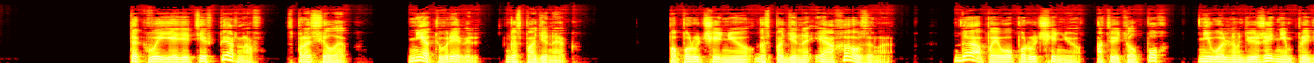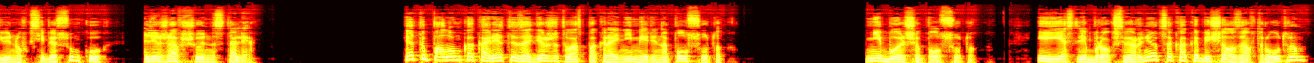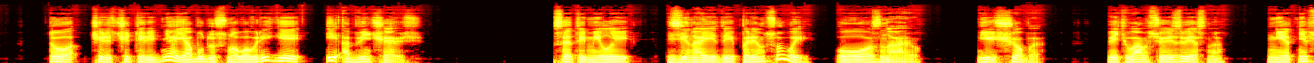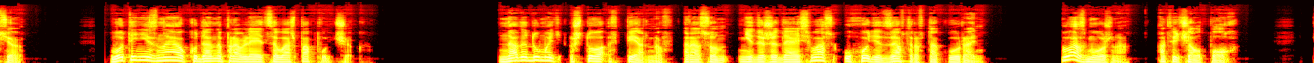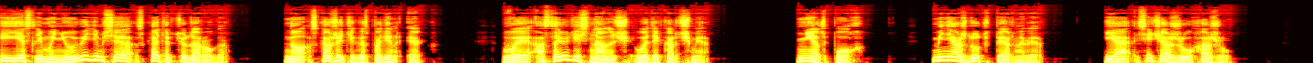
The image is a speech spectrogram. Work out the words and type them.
«Так вы едете в Пернов?» – спросил Эк. «Нет, в Ревель, господин Эк». «По поручению господина Иохаузена?» «Да, по его поручению», – ответил Пох, невольным движением придвинув к себе сумку, лежавшую на столе. Эта поломка кареты задержит вас по крайней мере на полсуток. Не больше полсуток. И если Брокс вернется, как обещал завтра утром, то через четыре дня я буду снова в Риге и обвенчаюсь. С этой милой Зинаидой Паренцовой? О, знаю. Еще бы. Ведь вам все известно. Нет, не все. Вот и не знаю, куда направляется ваш попутчик. Надо думать, что в Пернов, раз он, не дожидаясь вас, уходит завтра в такую рань. Возможно, отвечал Пох. И если мы не увидимся, с катертью дорога. Но скажите, господин Эк, вы остаетесь на ночь в этой корчме? Нет, Пох. Меня ждут в Пернове. Я сейчас же ухожу.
